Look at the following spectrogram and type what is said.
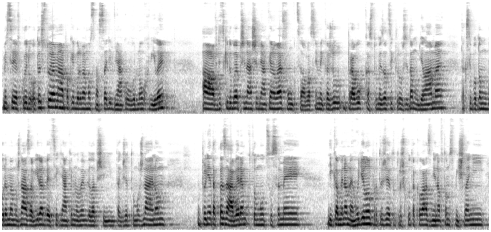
my si je v klidu otestujeme a pak je budeme moct nasadit v nějakou hodnou chvíli a vždycky to bude přinášet nějaké nové funkce. A vlastně my každou úpravu, customizaci, kterou si tam uděláme, tak si potom budeme možná zavírat věci k nějakým novým vylepšením. Takže to možná jenom úplně takhle závěrem k tomu, co se mi nikam jinam nehodilo, protože je to trošku taková změna v tom smýšlení.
